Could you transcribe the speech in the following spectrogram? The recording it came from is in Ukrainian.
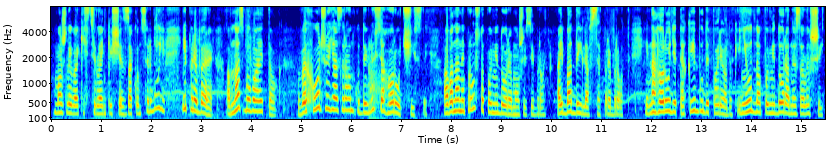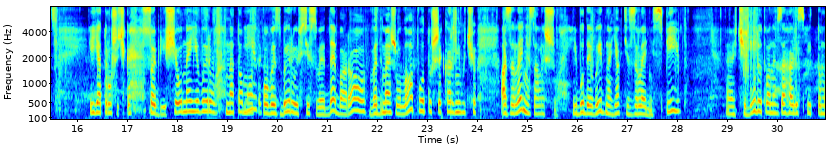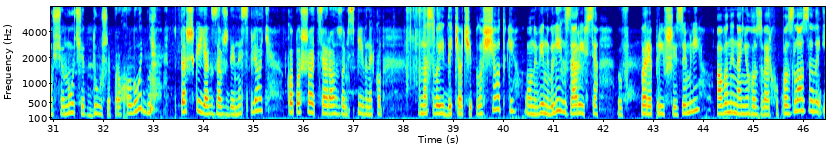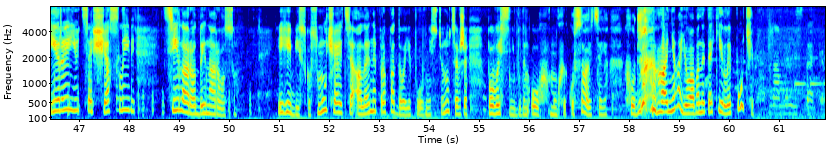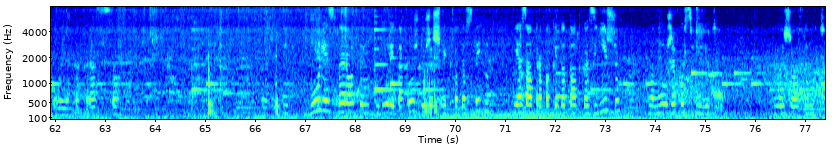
Можливо, якісь ціленькі ще законсервує і прибере. А в нас буває так. Виходжу я зранку, дивлюся, город чистий. А вона не просто помідори може зібрати, а й бадилля все прибрати. І на городі такий буде порядок, і ні одного помідора не залишиться. І я трошечки собі ще у неї вирву на томати. Повизбирую всі свої дебара, ведмежу лапу оту шикарнючу, а зелені залишу. І буде видно, як ті зелені спіють. Е, Чи будуть вони взагалі спіти, тому що ночі дуже прохолодні. Пташки, як завжди, не сплять, копошаться разом з півником на своїй дитячій площадці. Он він вліг, зарився в перепрівшій землі, а вони на нього зверху позлазили і риються щасливі. Ціла родина розу. І гібіскус мучається, але не пропадає повністю. Ну, це вже по весні будемо. Ох, мухи кусаються. Я ходжу, ганяю, а вони такі липучі. Збирати. Бурі також дуже швидко достигнуть. Я завтра, поки до татка з'їжджу, вони вже поспіють. Лежатимуть.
